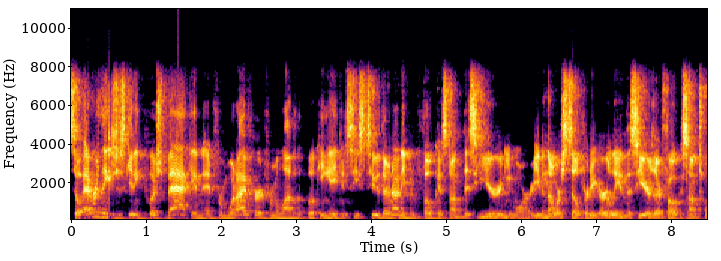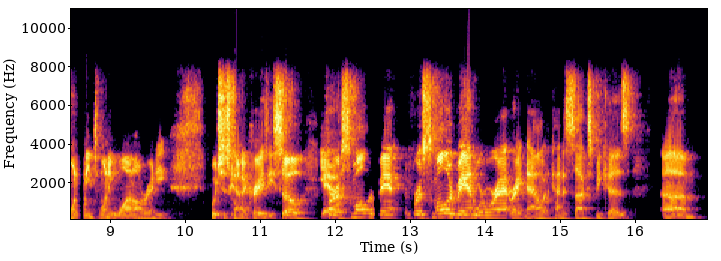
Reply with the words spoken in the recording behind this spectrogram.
so everything is just getting pushed back, and, and from what I've heard from a lot of the booking agencies too, they're not even focused on this year anymore. Even though we're still pretty early in this year, they're focused on 2021 already, which is kind of crazy. So Yeah. for a smaller band, for a smaller band where we're at right now, it kind of sucks because. Um,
